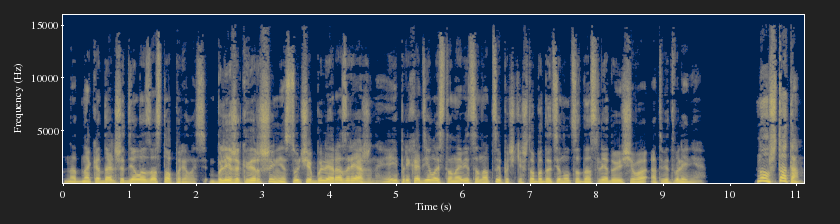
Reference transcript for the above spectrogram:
Однако дальше дело застопорилось. Ближе к вершине сучья были разряжены, и приходилось становиться на цыпочки, чтобы дотянуться до следующего ответвления. «Ну, что там?»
